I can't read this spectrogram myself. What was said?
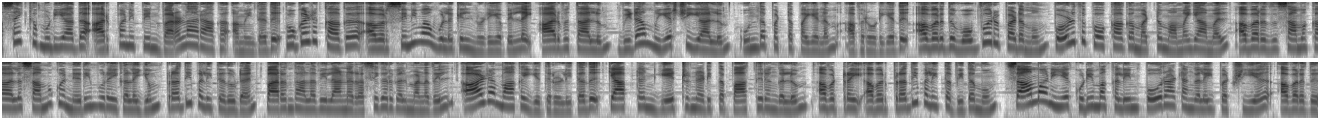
அசைக்க முடியாத அர்ப்பணிப்பின் வரலாறாக அமைந்தது. புகழுக்காக அவர் சினிமா உலகில் நுழையவில்லை. ஆர்வத்தாலும் விடாமுயற்சியாலும் உந்தப்பட்ட பயணம் அவருடையது. அவரது ஒவ்வொரு படமும் பொழுதுபோக்காக மட்டும் அமையாமல் அவரது சமகால சமூக நெறிமுறைகளையும் பிரதிபலித்ததுடன் பரந்த அளவிலான ரசிகர்கள் மனதில் ஆழமாக எதிரொலித்தது. கேப்டன் ஏற்று நடித்த பாத்திரங்களும் அவற்றை அவர் பிரதிபலித்த விதமும் சாமானிய குடி குடிமக்களின் போராட்டங்களை பற்றிய அவரது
